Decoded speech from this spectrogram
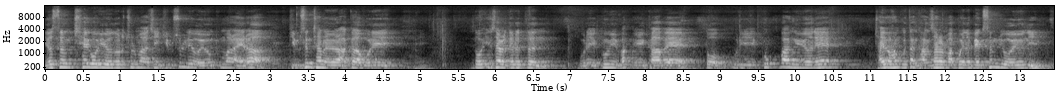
여성 최고위원으로 출마하신 김순례 의원뿐만 아니라 김승찬 의원 아까 우리 또 인사를 드렸던 우리 구미갑의 또 우리 국방위원회 자유한국당 강사를 맡고 있는 백성주 의원님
